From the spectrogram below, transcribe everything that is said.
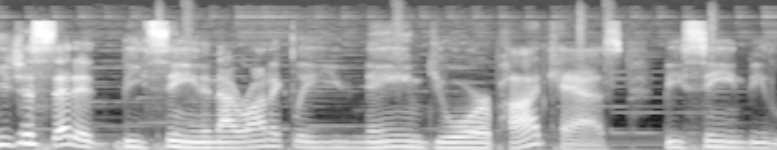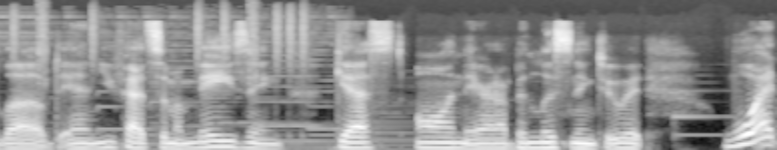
you just said it be seen and ironically you named your podcast be seen be loved and you've had some amazing guests on there and i've been listening to it. What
